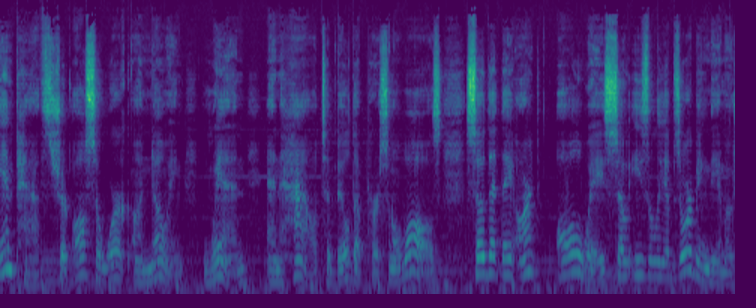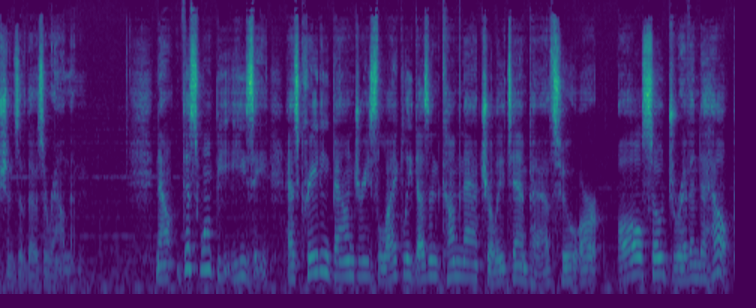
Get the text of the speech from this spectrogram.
Empaths should also work on knowing when and how to build up personal walls so that they aren't always so easily absorbing the emotions of those around them. Now, this won't be easy, as creating boundaries likely doesn't come naturally to empaths who are also driven to help.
